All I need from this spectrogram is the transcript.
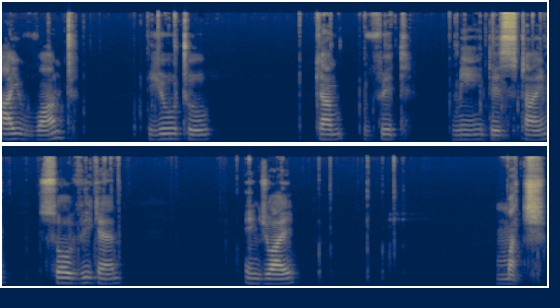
I want you to come with me this time so we can enjoy much.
